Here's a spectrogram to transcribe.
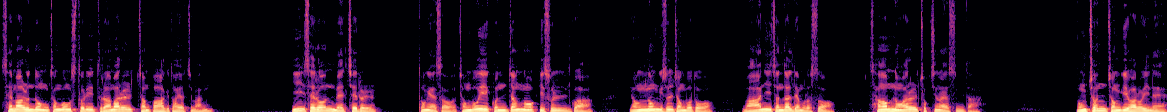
새마을 운동 성공 스토리 드라마를 전파하기도 하였지만 이 새로운 매체를 통해서 정부의 권장농업 기술과 영농기술 정보도 많이 전달됨으로써 상업농화를 촉진하였습니다. 농촌 전기화로 인해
